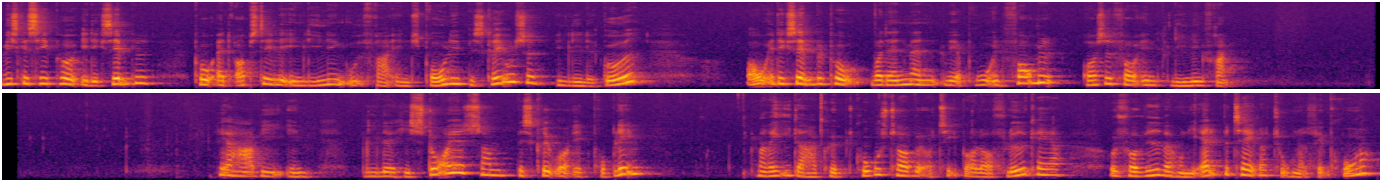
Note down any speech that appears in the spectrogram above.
Vi skal se på et eksempel på at opstille en ligning ud fra en sproglig beskrivelse, en lille gåde, og et eksempel på, hvordan man ved at bruge en formel også får en ligning frem. Her har vi en lille historie, som beskriver et problem. Marie, der har købt kokostoppe og teboller og flødekager, og vi får at vide, hvad hun i alt betaler, 205 kroner.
